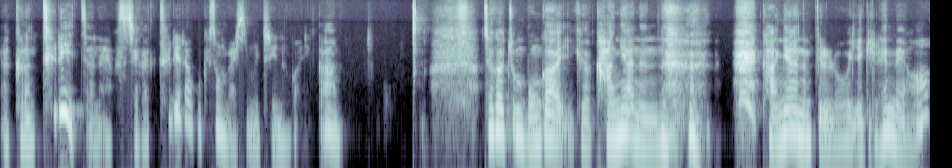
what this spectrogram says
아 그런 틀이 있잖아요. 그래서 제가 틀이라고 계속 말씀을 드리는 거니까. 제가 좀 뭔가 강의하는 강의하는 필로 얘기를 했네요.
